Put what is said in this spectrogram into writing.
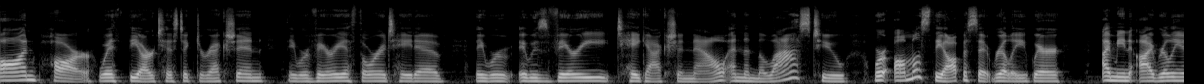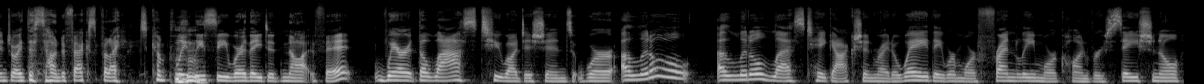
on par with the artistic direction. They were very authoritative. They were it was very take action now. And then the last two were almost the opposite, really, where I mean, I really enjoyed the sound effects, but I completely hmm. see where they did not fit. Where the last two auditions were a little a little less take action right away. They were more friendly, more conversational.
